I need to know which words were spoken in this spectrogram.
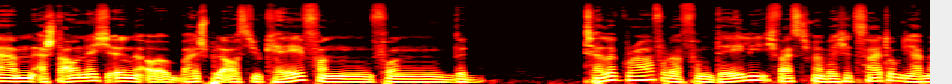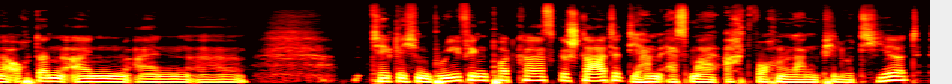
Ähm, erstaunlich, ein äh, Beispiel aus UK von, von The Telegraph oder vom Daily, ich weiß nicht mehr welche Zeitung, die haben ja auch dann ein, ein äh, täglichen Briefing-Podcast gestartet. Die haben erstmal acht Wochen lang pilotiert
